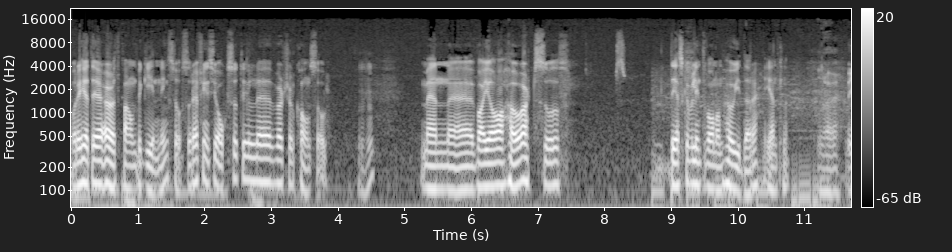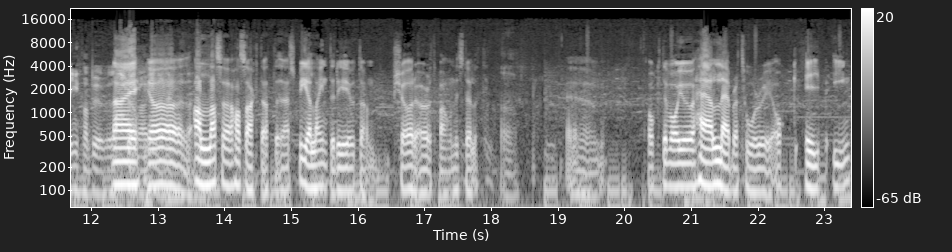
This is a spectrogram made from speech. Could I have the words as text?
Och det heter Earthbound Beginnings då. Så det finns ju också till eh, Virtual Console. Mhm. Men eh, vad jag har hört så det ska väl inte vara någon höjdare egentligen. Nej, det är inget man behöver Nej, jag, alla så- har sagt att eh, spela inte det utan kör Earthbound istället. Ja. Ehm, och det var ju HAL Laboratory och Ape Inc.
